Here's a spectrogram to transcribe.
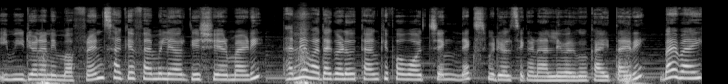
ಈ ವಿಡಿಯೋನ ನಿಮ್ಮ ಫ್ರೆಂಡ್ಸ್ ಹಾಗೆ ಫ್ಯಾಮಿಲಿ ಅವ್ರಿಗೆ ಶೇರ್ ಮಾಡಿ. ಧನ್ಯವಾದಗಳು. Thank you for watching next video ಸಿಗೋಣ. ಅಲ್ಲಿವರೆಗೂ ಕಾಯ್ತಾ ಇರಿ. ಬಾಯ್ ಬಾಯ್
